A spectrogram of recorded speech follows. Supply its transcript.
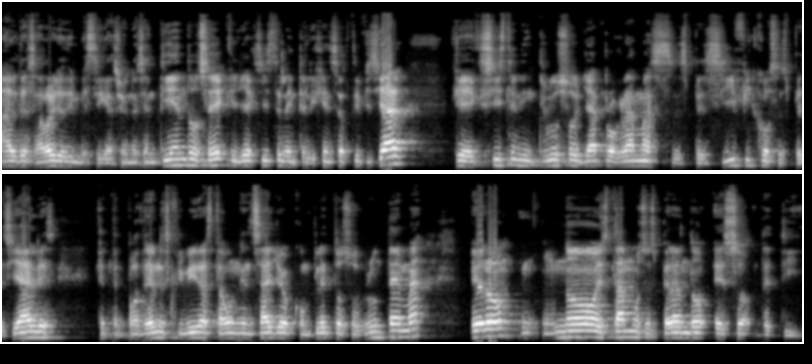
al desarrollo de investigaciones. Entiendo, sé que ya existe la inteligencia artificial, que existen incluso ya programas específicos, especiales, que te podrían escribir hasta un ensayo completo sobre un tema, pero no estamos esperando eso de ti.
